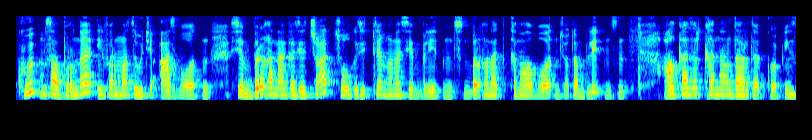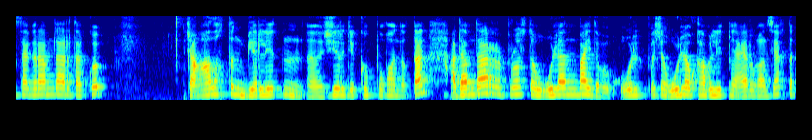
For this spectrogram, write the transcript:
көп мысалы бұрында информация өте аз болатын. Сен бір ғана газет шығады сол газеттен ғана сен білетінсің. Бір ғана канал болатын жақтан білетінсің. Ал қазір каналдар да көп инстаграмдар да көп. Жаңалықтың берілетін жері де көп болғандықтан адамдар просто ойланбайды ойлау қабілетінен айырылған сияқты.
